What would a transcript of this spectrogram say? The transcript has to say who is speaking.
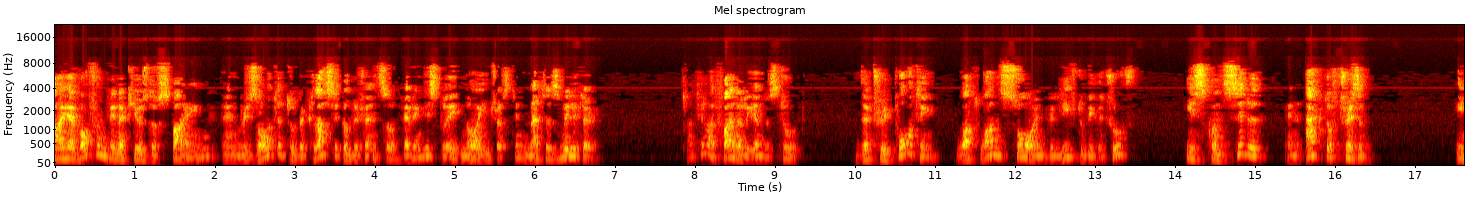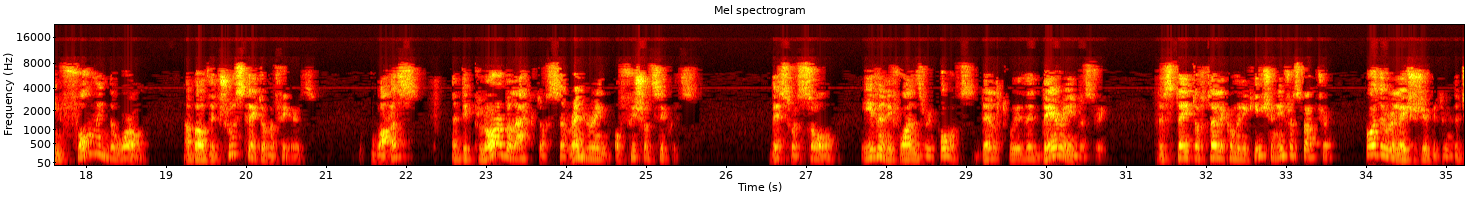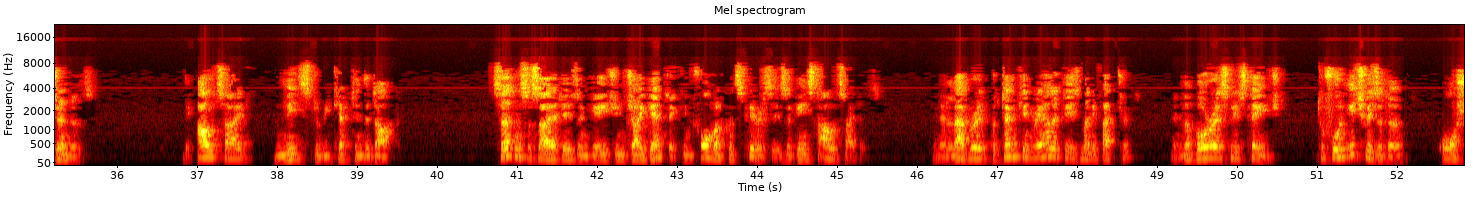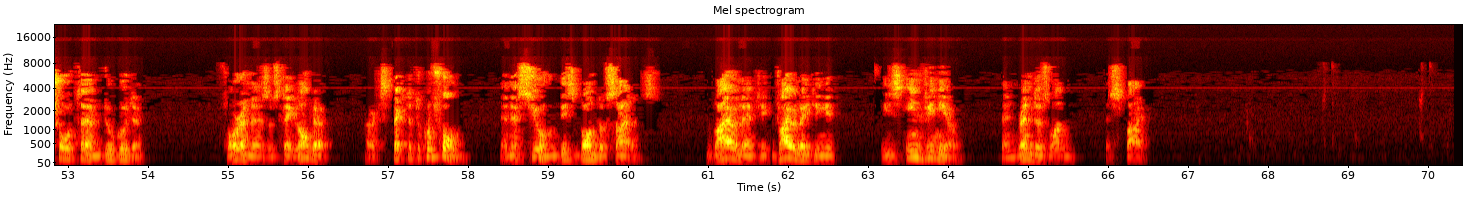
Speaker 1: I have often been accused of spying and resorted to the classical defense of having displayed no interest in matters military, until I finally understood that reporting what one saw and believed to be the truth is considered an act of treason. Informing the world about the true state of affairs was a deplorable act of surrendering official secrets. This was so even if one's reports dealt with the dairy industry, the state of telecommunication infrastructure, or the relationship between the genders. The outside needs to be kept in the dark. Certain societies engage in gigantic informal conspiracies against outsiders. An elaborate Potemkin reality is manufactured and laboriously staged to fool each visitor or short-term do-gooder. Foreigners who stay longer are expected to conform and assume this bond of silence. Violating, violating it is invenial and renders one a spy.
